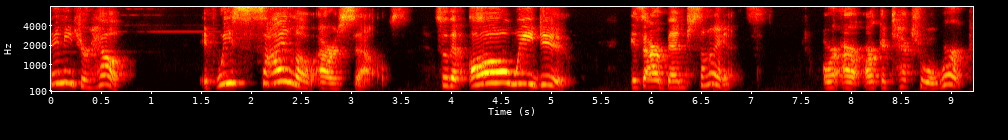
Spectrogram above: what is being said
they need your help. If we silo ourselves so that all we do is our bench science or our architectural work,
